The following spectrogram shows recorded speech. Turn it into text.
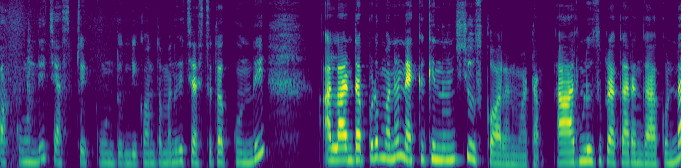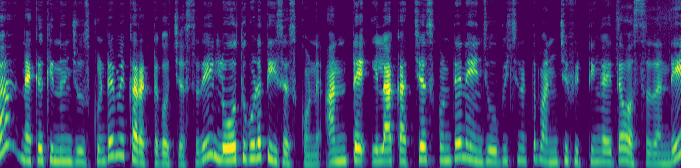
తక్కువ ఉంది. చెస్ట్ ఎక్కువ ఉంటుంది. కొంతమందికి చెస్ట్ తక్కువ ఉంది. అలాంటప్పుడు మనం నెక్ కింద నుంచి చూసుకోవాలనమాట. ఆర్మ్ లూజ్ ప్రకారం కాకుండా నెక్ కింద నుంచి చూసుకుంటే మీకు కరెక్ట్‌గా వచ్చేస్తుంది లోతు కూడా తీసేసుకోండి. అంతే ఇలా కట్ చేసుకుంటే నేను చూపించినట్టు మంచి ఫిట్టింగ్ అయితే వస్తుందండి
